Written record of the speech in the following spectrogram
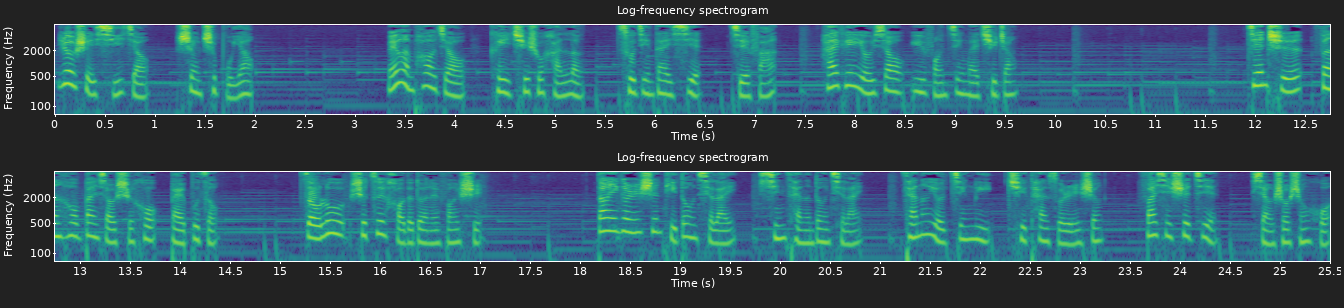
热水洗脚胜吃补药。”每晚泡脚可以驱除寒冷，促进代谢、解乏，还可以有效预防静脉曲张。坚持饭后半小时后百步走，走路是最好的锻炼方式。当一个人身体动起来，心才能动起来。才能有精力去探索人生，发现世界，享受生活。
